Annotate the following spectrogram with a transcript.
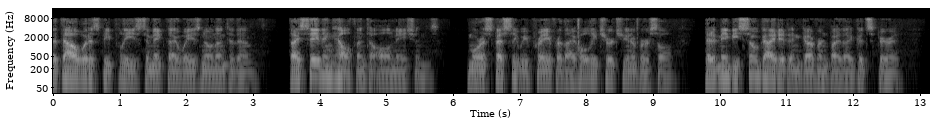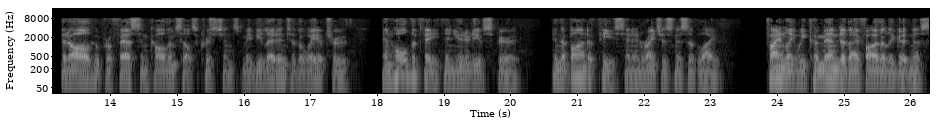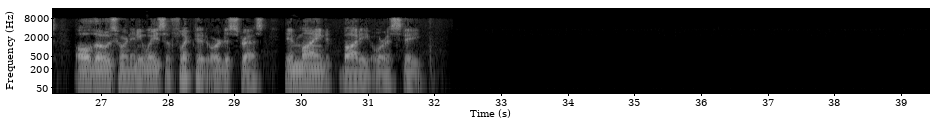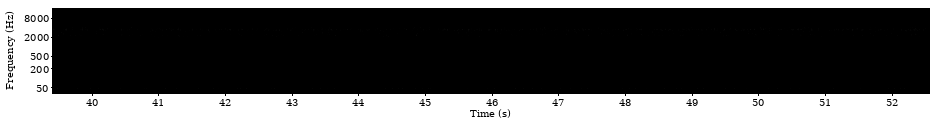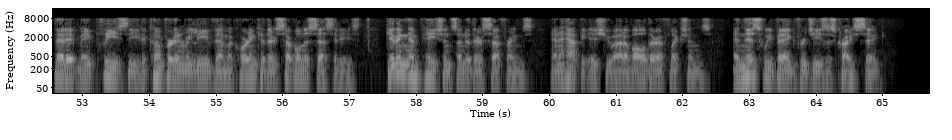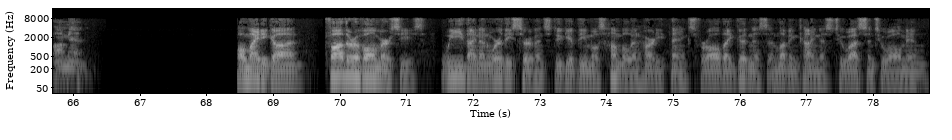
that thou wouldest be pleased to make thy ways known unto them, thy saving health unto all nations. More especially we pray for thy holy church universal, that it may be so guided and governed by thy good spirit, that all who profess and call themselves Christians may be led into the way of truth and hold the faith in unity of spirit, in the bond of peace, and in righteousness of life. Finally, we commend to thy fatherly goodness all those who are in any ways afflicted or distressed in mind, body, or estate. that it may please thee to comfort and relieve them according to their several necessities, giving them patience under their sufferings, and a happy issue out of all their afflictions. And this we beg for Jesus Christ's sake. Amen. Almighty God, Father of all mercies, we, thine unworthy servants, do give thee most humble and hearty thanks for all thy goodness and loving kindness to us and to all men.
